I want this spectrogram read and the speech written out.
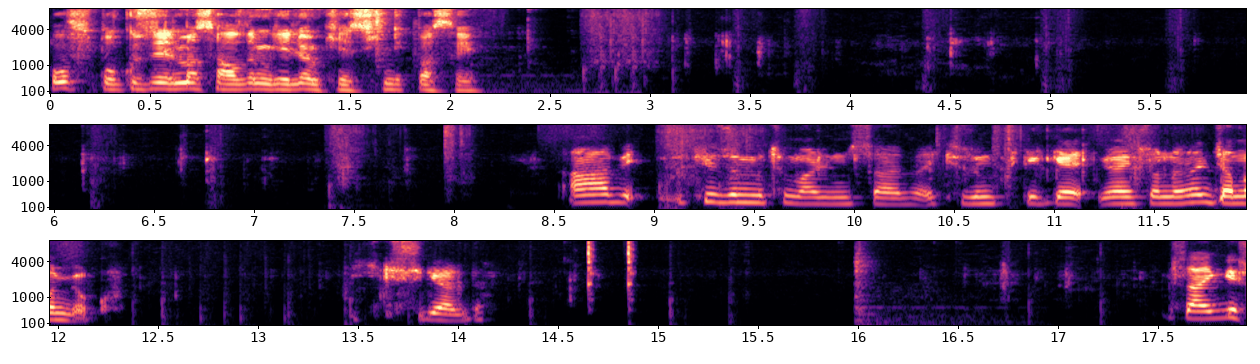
Of 9 elmas aldım geliyorum keskinlik basayım. Abi iki zümrütüm var Yunus abi. İki zümrüt gel yani sonra canım yok. İki kişi geldi. Sen gir.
